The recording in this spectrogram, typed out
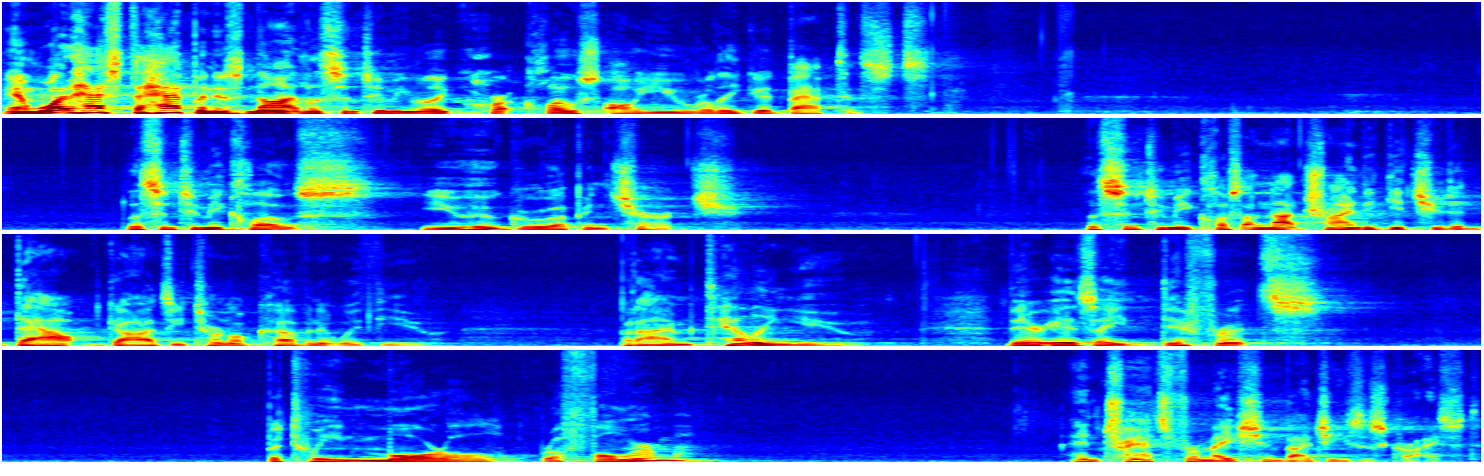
And what has to happen is not, listen to me really close, all you really good Baptists. Listen to me close, you who grew up in church. Listen to me close. I'm not trying to get you to doubt God's eternal covenant with you, but I'm telling you there is a difference between moral reform and transformation by Jesus Christ.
